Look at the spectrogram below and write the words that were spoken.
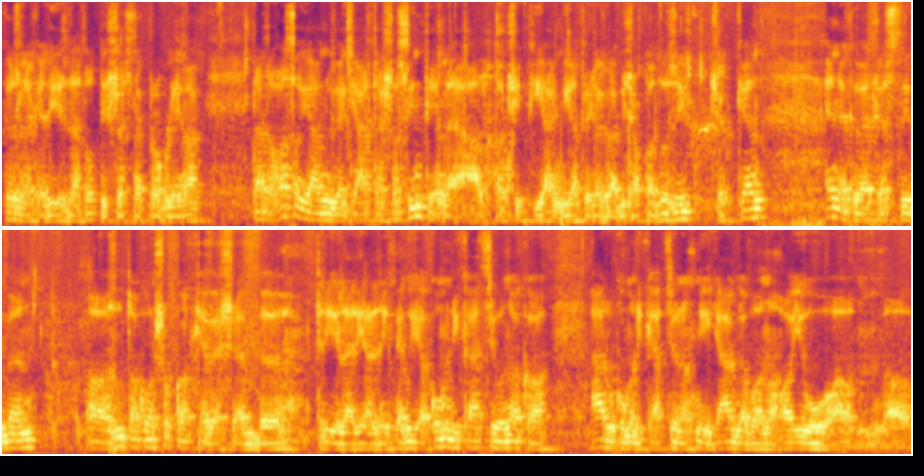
közlekedés, de hát ott is lesznek problémák. Tehát a haszonjárművek gyártása szintén leáll a chip hiány miatt, vagy legalábbis akadozik, csökken. Ennek következtében az utakon sokkal kevesebb tréler jelenik meg. Ugye a kommunikációnak, a árukommunikációnak négy ága van, a hajó, a, a,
